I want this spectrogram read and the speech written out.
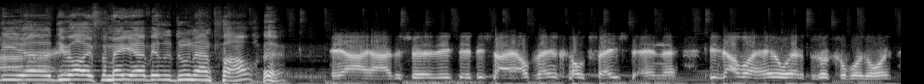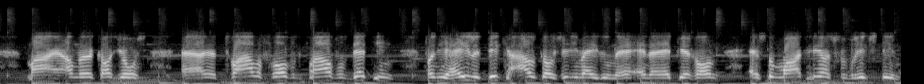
die, die wel even mee willen doen aan het verhaal. Ja, ja, dus het, is daar altijd een heel groot feest en eh, het is nou wel heel erg druk geworden hoor. Maar aan de andere kant jongens, eh 12 geloof ik, 12 of 13 van die hele dikke auto's die meedoen. Hè. En dan heb je gewoon Aston Martin als fabrieksteam,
